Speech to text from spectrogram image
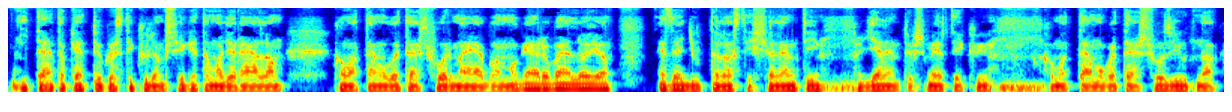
Itt tehát a kettő közti különbséget a magyar állam kamattámogatás formájában magára vállalja. Ez egyúttal azt is jelenti, hogy jelentős mértékű kamattámogatáshoz jutnak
